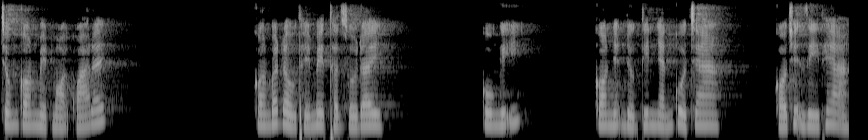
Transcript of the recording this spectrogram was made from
Trông con mệt mỏi quá đấy. Con bắt đầu thấy mệt thật rồi đây. Cô nghĩ, con nhận được tin nhắn của cha. Có chuyện gì thế ạ?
